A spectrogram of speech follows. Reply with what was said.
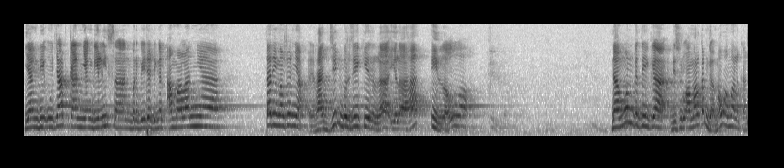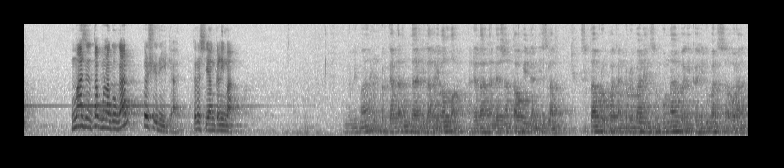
Yang diucapkan yang di lisan berbeda dengan amalannya. Tadi maksudnya rajin berzikir la ilaha illallah. Namun ketika disuruh amalkan nggak mau amalkan masih tetap melakukan kesyirikan. Terus yang kelima. Yang kelima, perkataan la ilaha illallah adalah landasan tauhid dan Islam serta merupakan pedoman yang sempurna bagi kehidupan seseorang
